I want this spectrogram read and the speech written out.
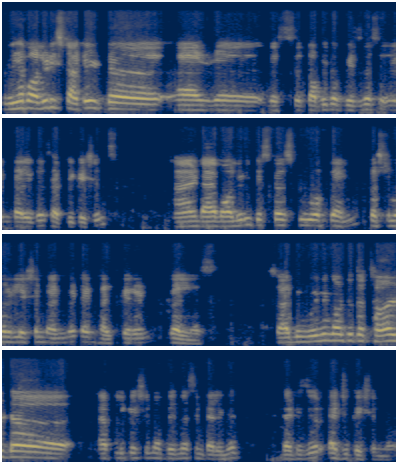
we have already started uh, our uh, this topic of business intelligence applications, and I have already discussed two of them: customer relation management and healthcare and wellness. So I'll be moving on to the third uh, application of business intelligence, that is your education now.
